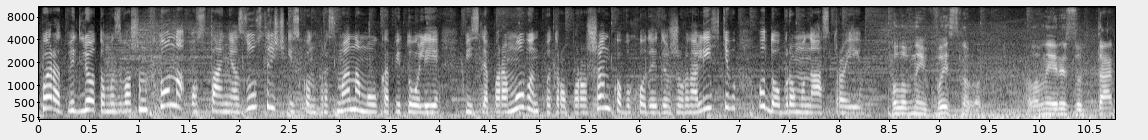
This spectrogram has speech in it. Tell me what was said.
Перед відльотом із Вашингтона остання зустріч із конгресменами у Капітолії. Після перемовин Петро Порошенко виходить до журналістів у доброму настрої. головний висновок, головний результат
